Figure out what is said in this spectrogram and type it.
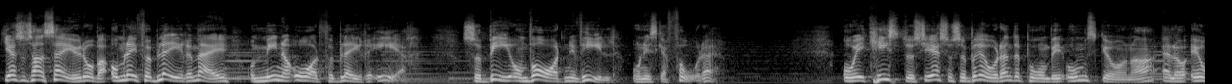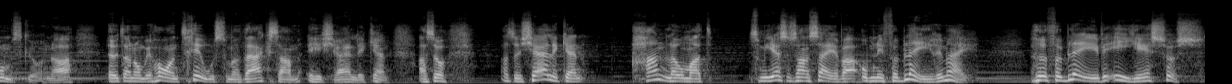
Jesus han säger ju då, va, om ni förblir i mig och mina ord förblir i er, så be om vad ni vill och ni ska få det. Och i Kristus Jesus så beror det inte på om vi är omskurna eller omskurna, utan om vi har en tro som är verksam i kärleken. Alltså, alltså kärleken handlar om att, som Jesus han säger, va, om ni förblir i mig. Hur förblir vi i Jesus?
